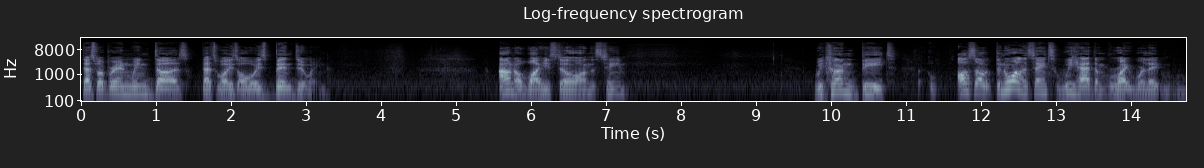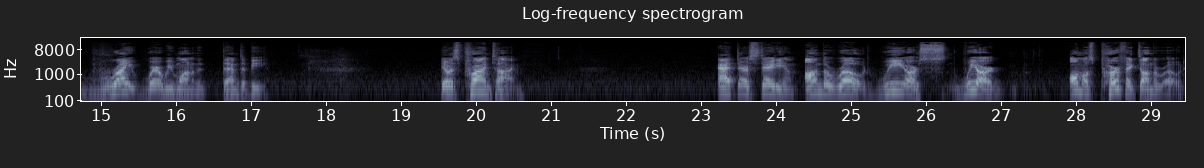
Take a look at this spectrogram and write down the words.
That's what Brandon Weeden does. That's what he's always been doing. I don't know why he's still on this team. We couldn't beat. Also, the New Orleans Saints, we had them right where they, right where we wanted them to be. It was prime time. At their stadium, on the road, we are we are almost perfect on the road.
